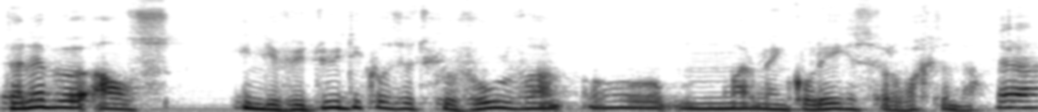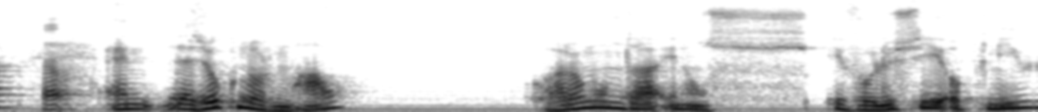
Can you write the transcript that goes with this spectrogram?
dan hebben we als individu dikwijls het gevoel van, oh, maar mijn collega's verwachten dat. Ja. Ja. En dat is ook normaal. Waarom? Omdat in onze evolutie opnieuw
